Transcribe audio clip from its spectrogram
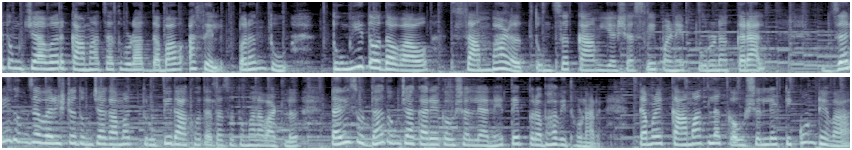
तुमच्यावर कामाचा थोडा दबाव असेल परंतु तुम्ही तो दबाव सांभाळत तुमचं काम यशस्वीपणे पूर्ण कराल. जरी तुमचे वरिष्ठ तुमच्या कामात त्रुटी दाखवतात असं तुम्हाला वाटलं तरी सुद्धा तुमच्या कार्यकौशल्याने ते प्रभावित होणार. त्यामुळे कामातलं कौशल्य टिकून ठेवा.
